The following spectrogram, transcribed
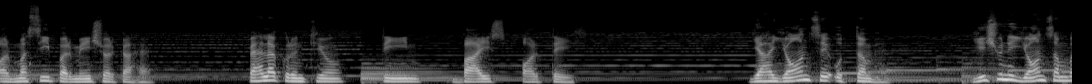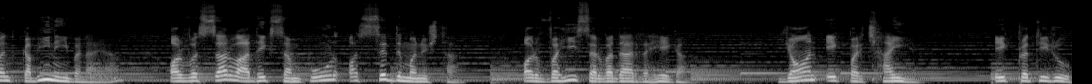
और मसीह परमेश्वर का है। पहला कुरंथियों तीन, बाईस और तेईस। यह यौन से उत्तम है। यीशु ने यौन संबंध कभी नहीं बनाया, और वह सर्वाधिक संपूर्ण और सिद्ध मनुष्य था, और वही सर्वदा रहेगा। यौन एक परछाई है, एक प्रतिरूप,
